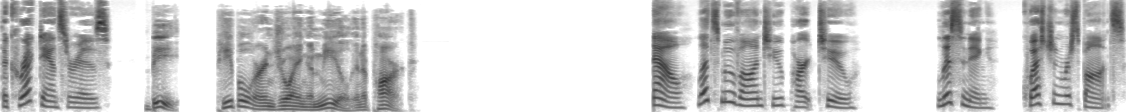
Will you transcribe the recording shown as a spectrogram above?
The correct answer is B. People are enjoying a meal in a park. Now, let's move on to part 2. Listening, question response.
